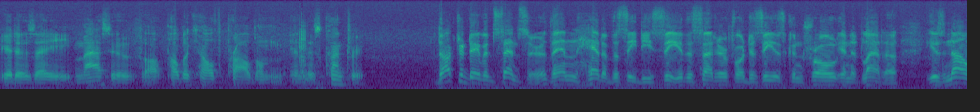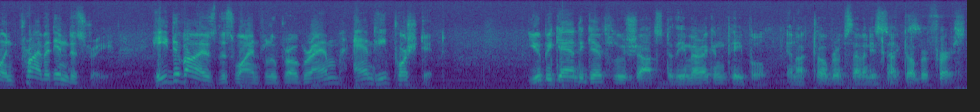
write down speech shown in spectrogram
it is a massive uh, public health problem in this country. Dr. David Sencer, then head of the CDC, the Center for Disease Control in Atlanta, is now in private industry. He devised the swine flu program, and he pushed it. You began to give flu shots to the American people in October of 76. October 1st.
